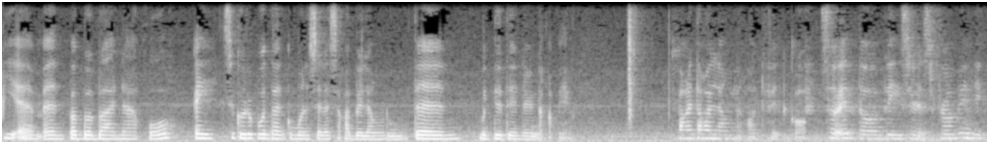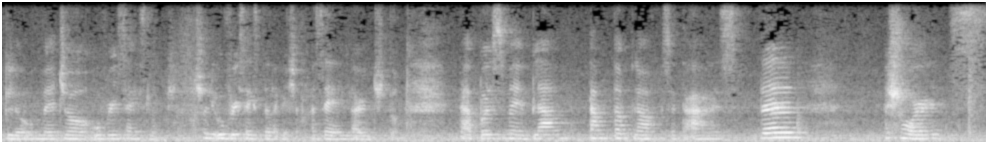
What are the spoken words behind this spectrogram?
p.m. and pababa na ako. Ay, siguro puntahan ko muna sila sa kabilang room. Then, magdi-dinner na kami. Pakita ko lang yung outfit ko. So, ito, blazer is from Uniqlo. Medyo oversized lang siya. Actually, oversized talaga siya kasi large to. Tapos, may black tank top lang ako sa taas. Then, shorts.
